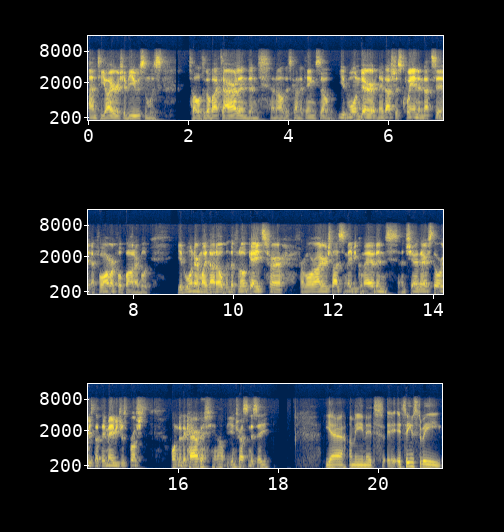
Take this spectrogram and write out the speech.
anti-Irish abuse and was told to go back to Ireland and and all this kind of thing. So you'd wonder now that's just Quinn and that's a, a former footballer, but you'd wonder might that open the floodgates for for more Irish lads to maybe come out and and share their stories that they maybe just brushed under the carpet. You know, it'd be interesting to see. Yeah, I mean, it's it seems to be.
